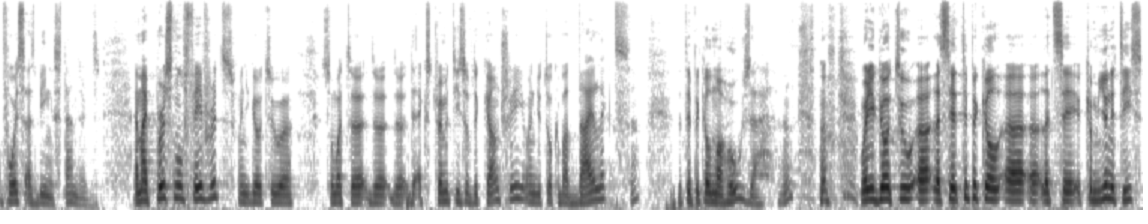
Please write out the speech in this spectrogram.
voice as being a standard. And my personal favorite, when you go to uh, somewhat uh, the, the, the extremities of the country, when you talk about dialects, huh? the typical Mahosa, huh? where you go to, uh, let's say, typical, uh, uh, let's say, communities,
